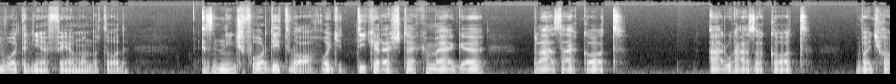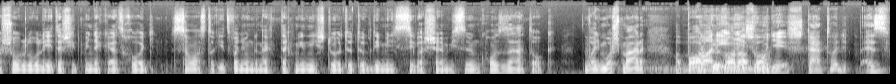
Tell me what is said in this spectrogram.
volt egy ilyen félmondatod, ez nincs fordítva, hogy ti kerestek meg plázákat, áruházakat, vagy hasonló létesítményeket, hogy szavaztok, itt vagyunk, nektek még nincs töltőtök, de mi szívesen viszünk hozzátok? Vagy most már a parkül van, van is, úgy is, tehát hogy ez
